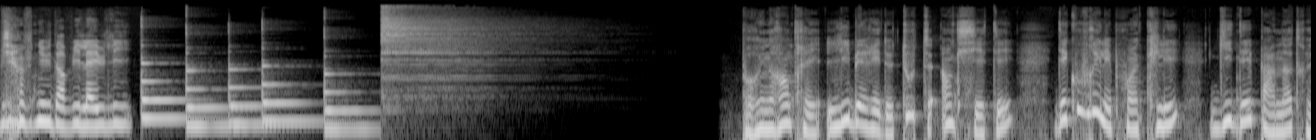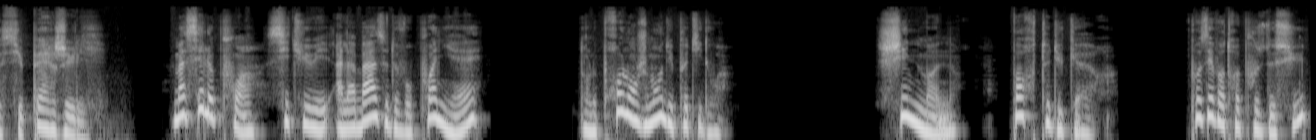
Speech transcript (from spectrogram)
Bienvenue dans Villa Uli. Pour une rentrée libérée de toute anxiété, découvrez les points clés guidés par notre super Julie. Massez le point situé à la base de vos poignets, dans le prolongement du petit doigt. Shinmon, porte du cœur. Posez votre pouce dessus,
